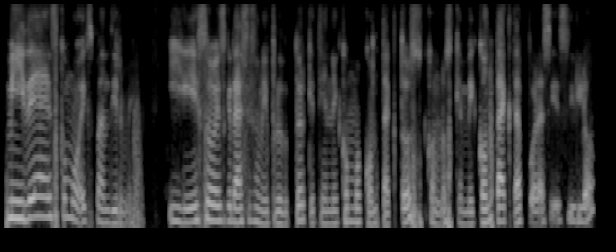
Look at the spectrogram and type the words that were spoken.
mi idea es como expandirme. Y eso es gracias a mi productor que tiene como contactos con los que me contacta, por así decirlo,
